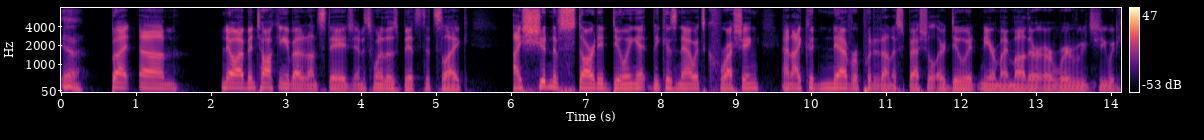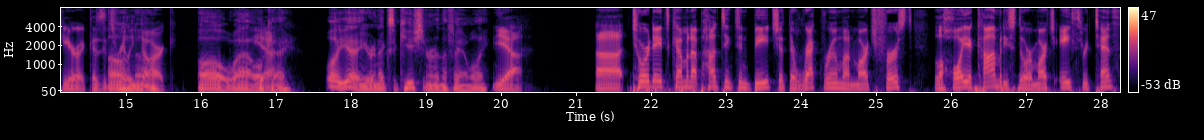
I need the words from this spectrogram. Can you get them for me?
yeah But um, no, I've been talking about it on stage, and it's one of those bits that's like, I shouldn't have started doing it because now it's crushing, and I could never put it on a special or do it near my mother or where she would hear it because it's Oh, really no. dark. oh wow Yeah. okay well yeah you're an executioner in the family Yeah. Uh, tour dates coming up Huntington Beach at the Rec Room on March 1st, La Jolla Comedy Store March 8th through 10th,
